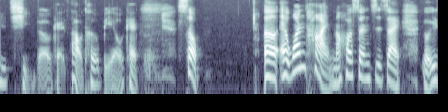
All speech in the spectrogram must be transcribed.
一起的，OK，好特别，OK，So，呃，at one time，然后甚至在有一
